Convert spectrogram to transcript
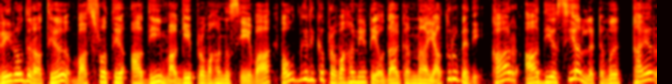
ත්‍රීරෝධ රථය බස් රථය ආදී මගේ ප්‍රවාහන සේවා පෞද්ගලික ප්‍රවාහනයට යොදා ගන්නා යතුරු පැදි කාර් ආදිය සියල්ලටම ටයර්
